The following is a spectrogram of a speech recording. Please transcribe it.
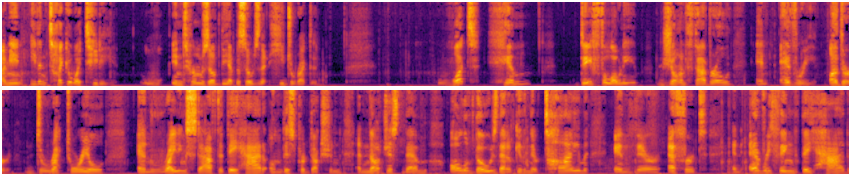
I mean, even Taika Waititi, in terms of the episodes that he directed, what him, Dave Filoni, Jon Favreau, and every other directorial and writing staff that they had on this production, and not just them, all of those that have given their time and their effort and everything that they had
